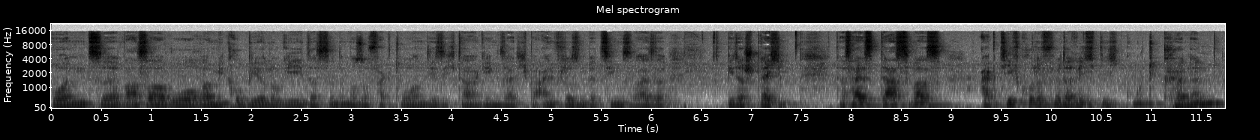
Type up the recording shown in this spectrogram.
und äh, Wasserrohre, Mikrobiologie, das sind immer so Faktoren, die sich da gegenseitig beeinflussen bzw. widersprechen. Das heißt, das, was Aktivkohlefilter richtig gut können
